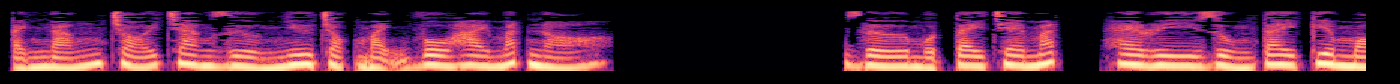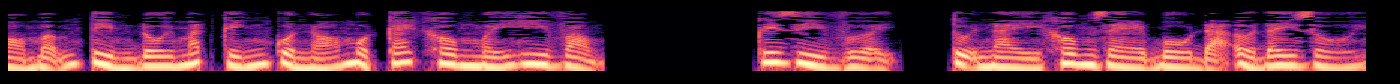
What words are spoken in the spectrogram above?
Ánh nắng chói trang dường như chọc mạnh vô hai mắt nó. Giờ một tay che mắt, Harry dùng tay kia mò mẫm tìm đôi mắt kính của nó một cách không mấy hy vọng. Cái gì vậy, tụi này không dè bồ đã ở đây rồi.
